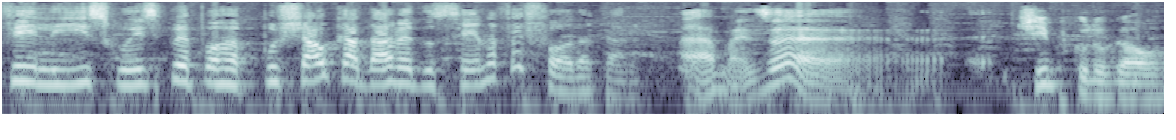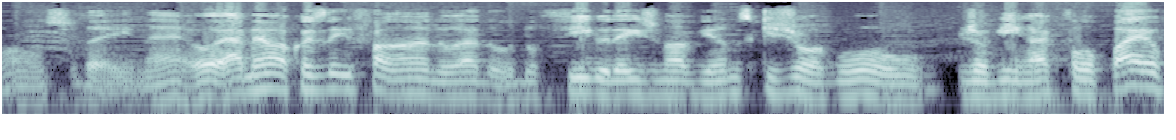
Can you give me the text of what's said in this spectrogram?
feliz com isso, porque, porra, puxar o cadáver do Senna foi foda, cara. Ah, mas é, é típico do Galvão isso daí, né? É a mesma coisa dele falando lá do, do filho dele de 9 anos que jogou o joguinho lá, que falou, pai, eu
